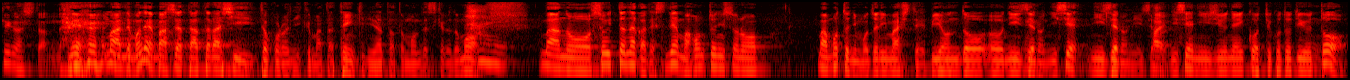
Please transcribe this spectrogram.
怪我したんで、ね。まあ、でもね、まあ、そうやって新しいところに行くまた転機になったと思うんですけれども、はい。まあ、あのそういった中ですね、まあ、本当にその、まあ、元に戻りましてビヨンド2020、2020、はい。2020年以降ということでいうと、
